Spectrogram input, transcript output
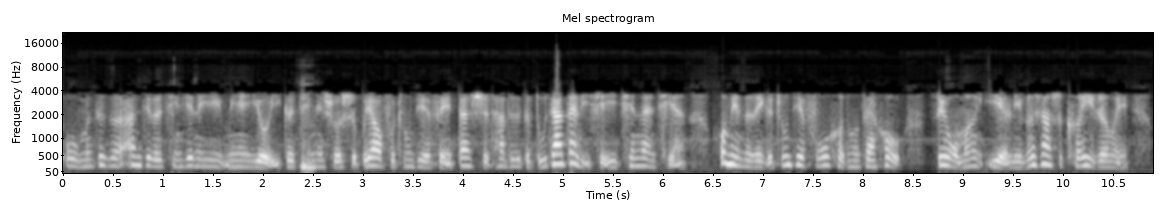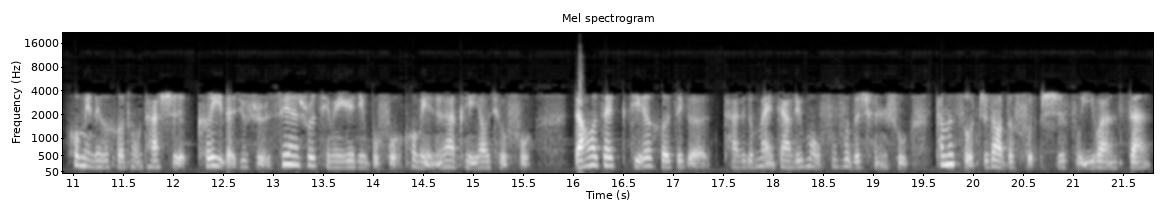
我们这个案件的情节里面有一个前面说是不要付中介费，但是他的这个独家代理协议签在前，后面的那个中介服务合同在后，所以我们也理论上是可以认为后面那个合同它是可以的，就是虽然说前面约定不付，后面仍然可以要求付，然后再结合这个他这个卖家刘某夫妇的陈述，他们所知道的付是付一万三。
